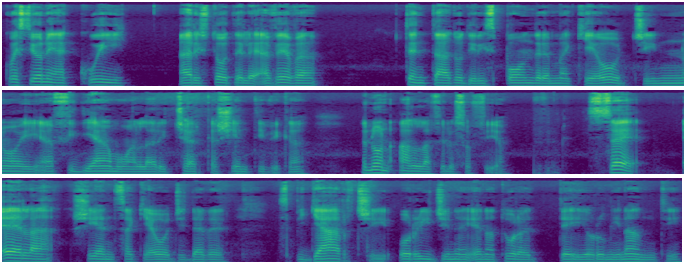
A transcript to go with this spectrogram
questione a cui Aristotele aveva tentato di rispondere ma che oggi noi affidiamo alla ricerca scientifica e non alla filosofia. Se è la scienza che oggi deve spiegarci origine e natura dei ruminanti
